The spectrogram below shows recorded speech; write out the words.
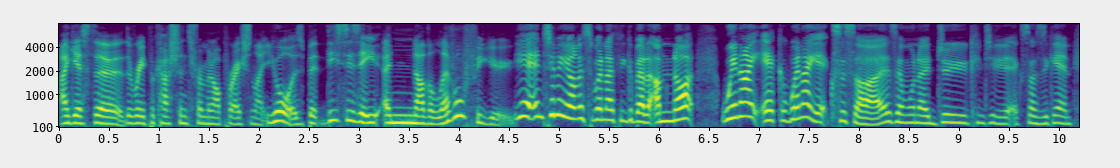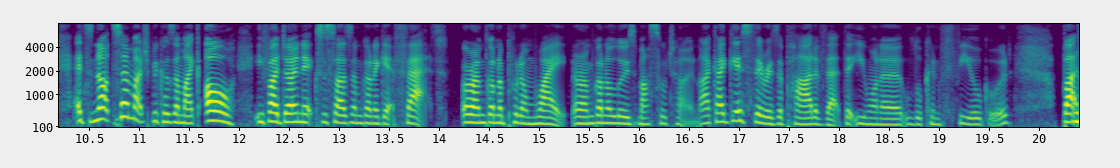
I guess, the the repercussions from an operation like yours. But this is a, another level for you. Yeah, and to be honest, when I think about it, I'm not when I ec- when I exercise and when I do continue to exercise again, it's not so much because I'm like, oh, if I don't exercise, I'm going to get fat or I'm going to put on weight or I'm going to lose muscle tone. Like I guess there is a part of that that you want to look and feel good, but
